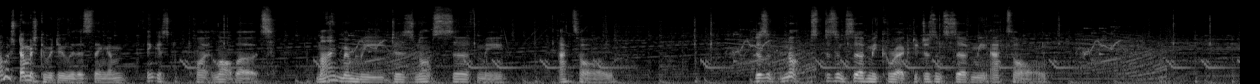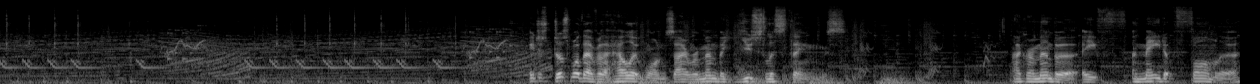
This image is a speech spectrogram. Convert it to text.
How much damage can we do with this thing? I think it's quite a lot, but my memory does not serve me at all. Doesn't not doesn't serve me correct. It doesn't serve me at all. It just does whatever the hell it wants. I remember useless things. I can remember a, made-up formula.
